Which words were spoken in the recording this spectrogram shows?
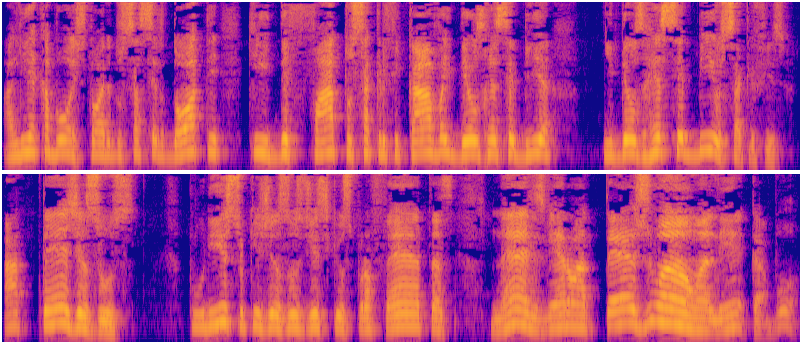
Ali acabou a história do sacerdote que de fato sacrificava e Deus recebia e Deus recebia o sacrifício até Jesus. Por isso que Jesus disse que os profetas, né, eles vieram até João ali, acabou.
